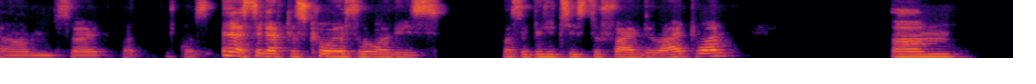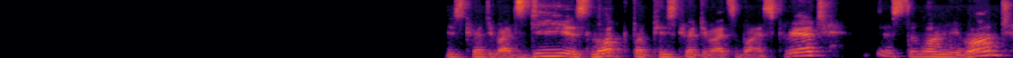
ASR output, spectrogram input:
Um, so I, of course, I still have to scroll through all these possibilities to find the right one. Um, p squared divides d is not, but p squared divides y squared is the one we want.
